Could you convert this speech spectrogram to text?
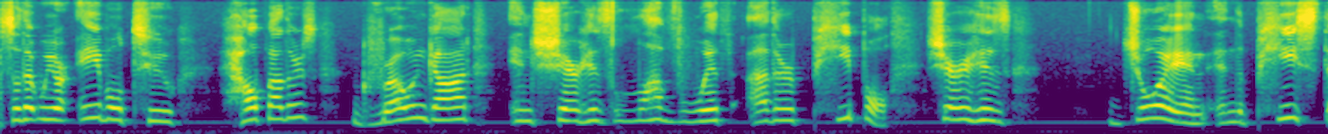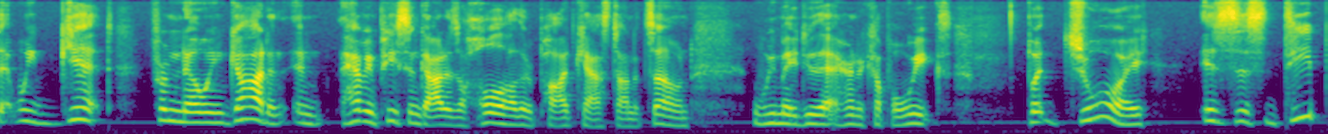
so that we are able to help others, grow in God, and share His love with other people, share His joy and, and the peace that we get from knowing God. And, and having peace in God is a whole other podcast on its own. We may do that here in a couple weeks. But joy is this deep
